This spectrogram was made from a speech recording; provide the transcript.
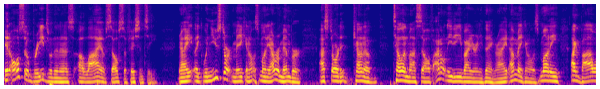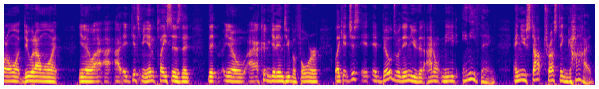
it also breeds within us a lie of self sufficiency, right? Like when you start making all this money, I remember I started kind of telling myself, I don't need anybody or anything, right? I'm making all this money. I can buy what I want, do what I want. You know, I, I it gets me in places that that you know I couldn't get into before. Like it just it, it builds within you that I don't need anything, and you stop trusting God,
